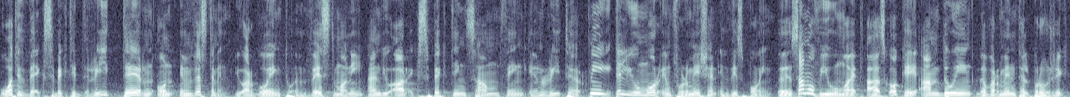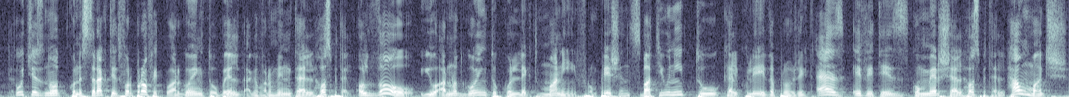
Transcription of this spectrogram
What is the expected return on investment? You are going to invest money and you are expecting something in return. Let me tell you more information in this point. Uh, some of you might ask, okay, I'm doing governmental project which is not constructed for profit. We are going to build a governmental hospital. Although you are not going to collect money from patients, but you need to calculate the project as if it is commercial hospital. How much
